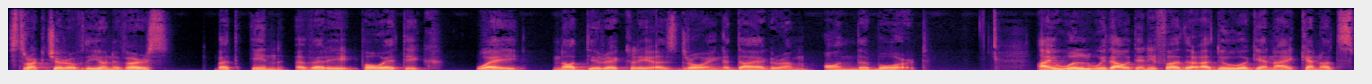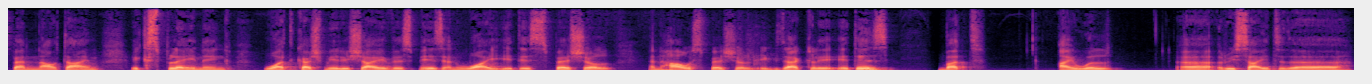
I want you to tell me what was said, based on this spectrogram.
structure of the universe but in a very poetic way, not directly as drawing a diagram on the board. I will, without any further ado, again, I cannot spend now time explaining what Kashmiri Shaivism is and why it is special and how special exactly it is, but I will uh, recite the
